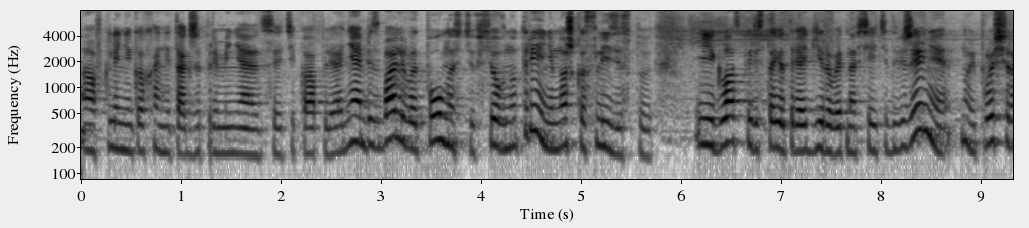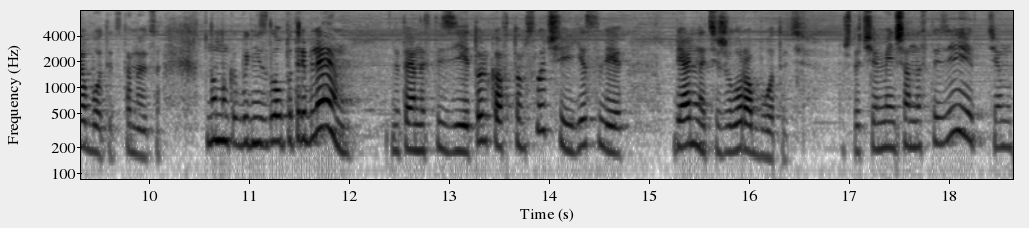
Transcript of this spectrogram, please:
а, в клиниках они также применяются, эти капли. Они обезболивают полностью все внутри немножко слизистую. И глаз перестает реагировать на все эти движения, ну и проще работать становится. Но мы как бы не злоупотребляем этой анестезией только в том случае, если реально тяжело работать. Потому что чем меньше анестезии, тем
